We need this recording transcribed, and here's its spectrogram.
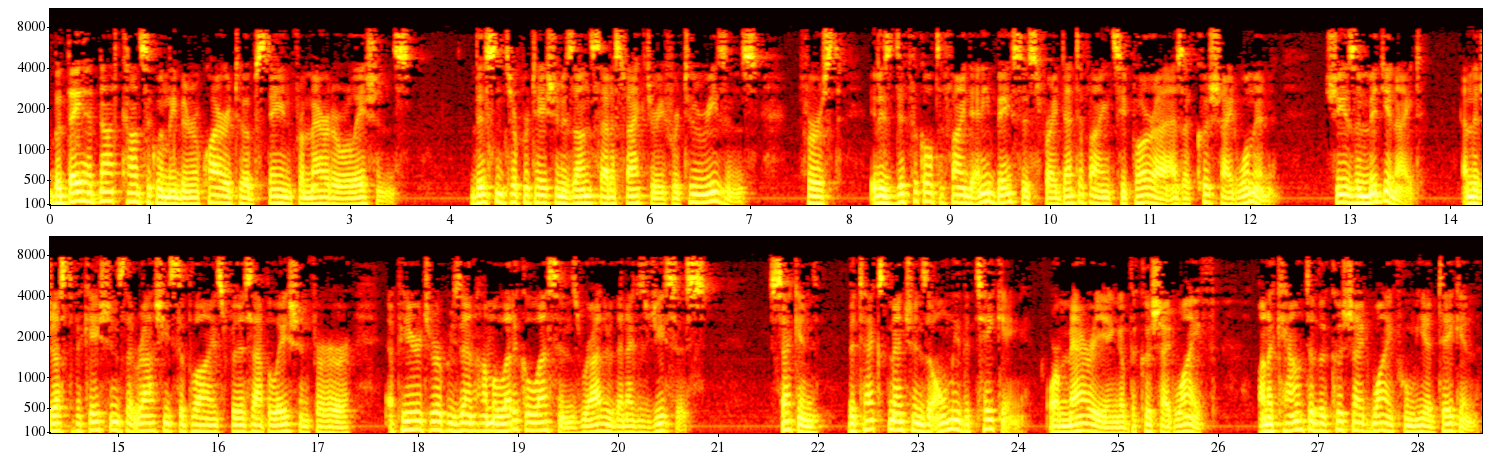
but they had not consequently been required to abstain from marital relations. This interpretation is unsatisfactory for two reasons. First, it is difficult to find any basis for identifying Tzipora as a Cushite woman. She is a Midianite, and the justifications that Rashi supplies for this appellation for her appear to represent homiletical lessons rather than exegesis. Second, the text mentions only the taking, or marrying of the Cushite wife, on account of the Cushite wife whom he had taken,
